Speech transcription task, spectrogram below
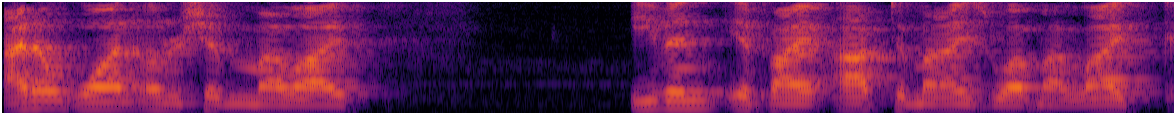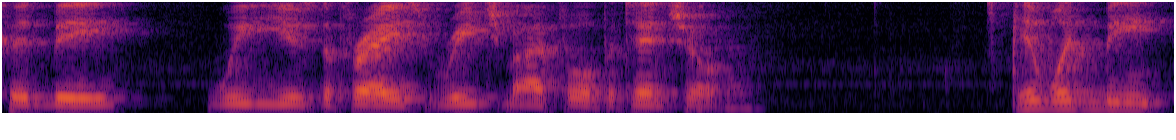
I don't want ownership in my life. Even if I optimize what my life could be, we use the phrase reach my full potential, mm-hmm. it wouldn't be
